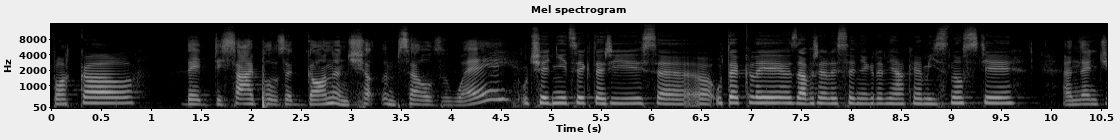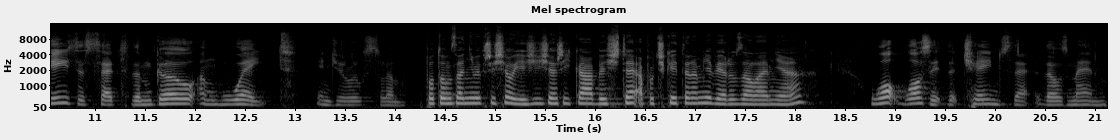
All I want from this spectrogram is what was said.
plakal, the disciples had gone and shut themselves away. učedníci, kteří se uh, utekli, zavřeli se někde v nějaké místnosti. And then Jesus said to them, Go and wait in Jerusalem. Potom za nimi přišel Ježíš a říká, běžte a počkejte na mě v Jeruzalémě. What was it that changed that, those men?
